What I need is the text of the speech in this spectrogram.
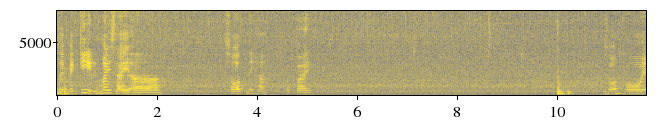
ใส่แม็กกี้หรือไม่ใส่อ่อซอสนี่ค่ะเข้าไปช้อนหอย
